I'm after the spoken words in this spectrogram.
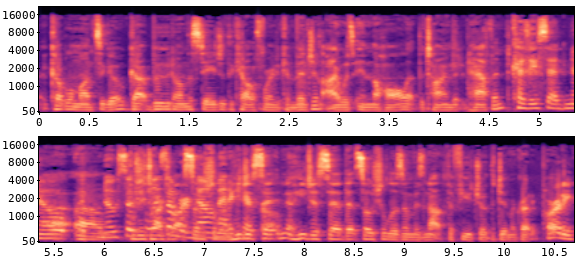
a couple of months ago, got booed on the stage at the California convention. I was in the hall at the time that it happened because he said no, um, no 'cause he talked socialism or no socialism. Medicare. He just said no. He just said that socialism is not the future of the Democratic Party,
